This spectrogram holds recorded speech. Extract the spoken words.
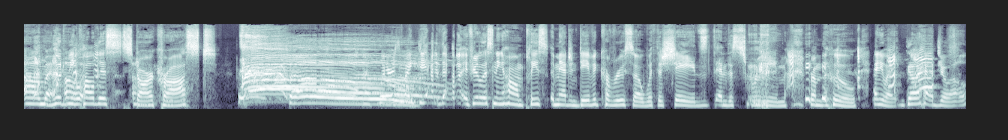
Um, Would we oh, call this star crossed? Oh. Where's my da- uh, if you're listening home, please imagine David Caruso with the shades and the scream from the Who. Anyway, go ahead, Joelle.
